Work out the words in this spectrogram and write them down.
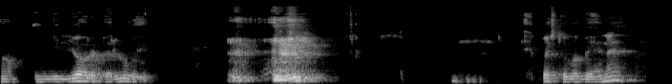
no, il migliore per lui. E questo va bene,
